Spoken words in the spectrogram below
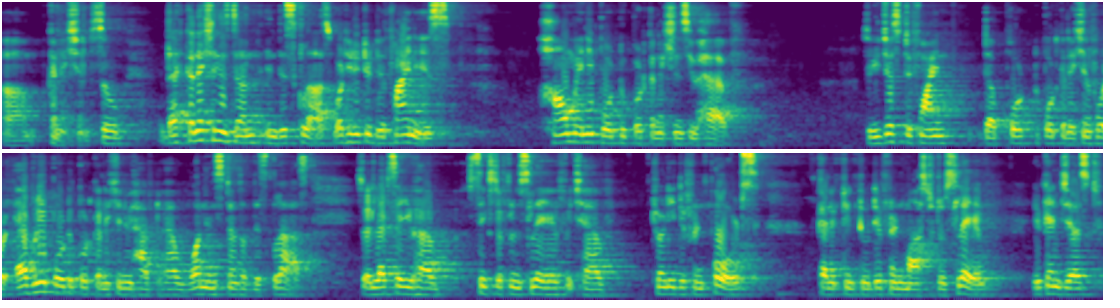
um, connection. So that connection is done in this class. What you need to define is how many port-to-port connections you have. So you just define the port-to-port connection. For every port-to-port connection, you have to have one instance of this class. So let's say you have six different slaves which have 20 different ports connecting to different master to slave. You can just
